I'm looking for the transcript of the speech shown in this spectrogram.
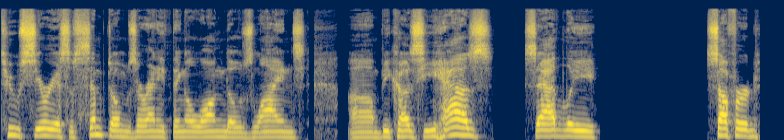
too serious of symptoms or anything along those lines um, because he has sadly suffered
